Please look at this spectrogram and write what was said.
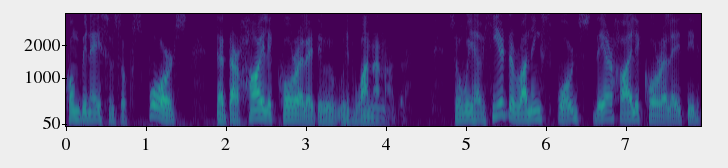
combinations of sports that are highly correlated with one another. So we have here the running sports, they are highly correlated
